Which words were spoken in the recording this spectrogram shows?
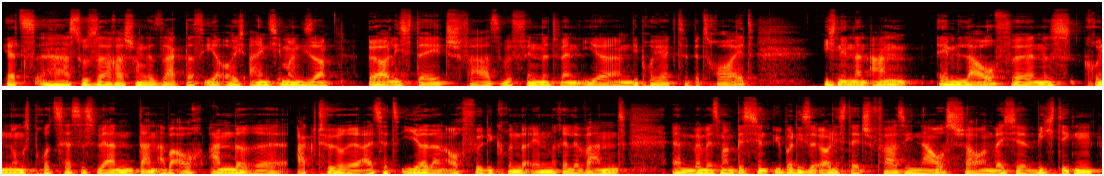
Jetzt äh, hast du, Sarah, schon gesagt, dass ihr euch eigentlich immer in dieser Early Stage Phase befindet, wenn ihr ähm, die Projekte betreut. Ich nehme dann an, im Laufe eines Gründungsprozesses werden dann aber auch andere Akteure als jetzt ihr dann auch für die GründerInnen relevant. Ähm, wenn wir jetzt mal ein bisschen über diese Early Stage Phase hinausschauen, welche wichtigen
